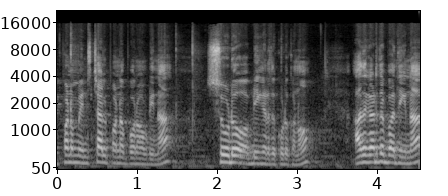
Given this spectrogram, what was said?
இப்போ நம்ம இன்ஸ்டால் பண்ண போகிறோம் அப்படின்னா சூடோ அப்படிங்கிறது கொடுக்கணும். அதுக்கடுத்து பார்த்தீங்கன்னா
